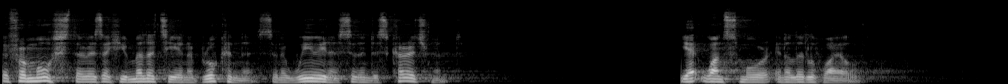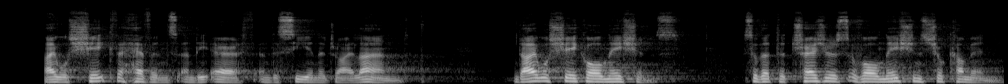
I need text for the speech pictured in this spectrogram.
But for most, there is a humility and a brokenness and a weariness and a discouragement. Yet once more, in a little while, I will shake the heavens and the earth and the sea and the dry land, and I will shake all nations so that the treasures of all nations shall come in,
